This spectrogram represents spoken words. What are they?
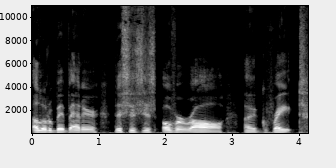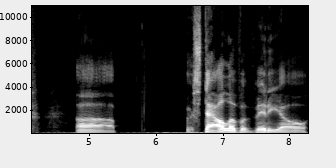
a little bit better. This is just overall a great uh style of a video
